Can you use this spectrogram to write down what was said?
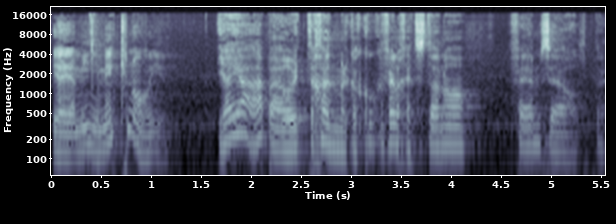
Ja, ja, meine mitgenommen hier. ja, ja, eben. Da können wir gucken, vielleicht hat es da noch Fernseher alten.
